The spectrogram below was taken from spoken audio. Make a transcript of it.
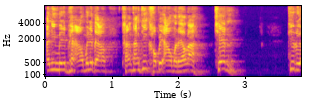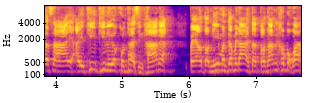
อันนี้ไม่ได้ไปเอาไม่ได้ไปเอาทั้งทั้งที่เขาไปเอามาแล้วล่ะ เช่น ที่เรือทรายไอ้ที่ที่เรือขนถ่ายสินค้าเนี่ย ไปเอาตอนนี้มันก็ไม่ได้ แต่ตอนนั้นเขาบอกว่า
